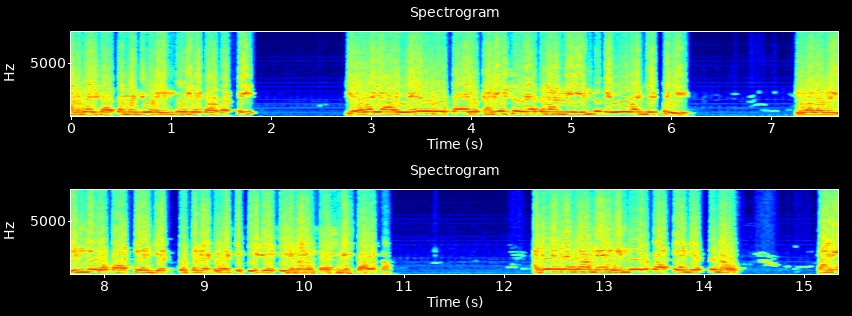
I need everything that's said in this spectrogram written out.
ఎనభై శాతం మంది కూడా హిందువులే కాబట్టి ఇరవై ఆరు వేల రూపాయలు కనీస వేతనాన్ని ఎందుకు ఇవ్వమని చెప్పి ఇవాళ హిందువుల పార్టీ అని చెప్పుకుంటున్నటువంటి బీజేపీని మనం ప్రశ్నిస్తా ఉన్నాం. అదేవిధంగా మేము హిందువుల పార్టీ అని చెప్తున్నాం. కానీ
